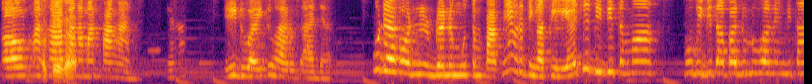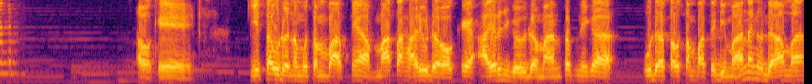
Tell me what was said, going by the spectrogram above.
kalau masalah okay, tanaman pangan ya jadi dua itu harus ada udah kalau udah nemu tempatnya udah tinggal pilih aja bibit sama mau bibit apa duluan yang ditanam oke okay. kita udah nemu tempatnya matahari udah oke okay, air juga udah mantep nih kak udah tahu tempatnya di mana nih udah aman.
